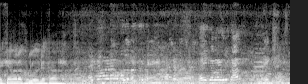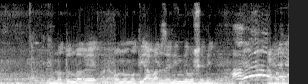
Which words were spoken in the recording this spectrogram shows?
এই ক্যামেরা খুলো, এটা কার? নতুনভাবে অনুমতি আবার যেদিন দেব সেদিন। আপাতত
